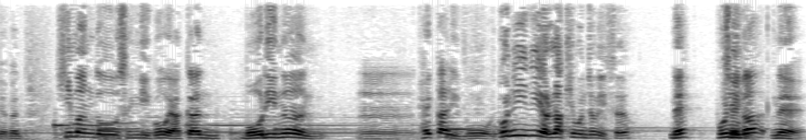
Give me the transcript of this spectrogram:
약간 희망도 생기고 약간 머리는 헷갈리고. 본인이 연락해 본 적이 있어요? 네? 본인이? 제가? 네.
